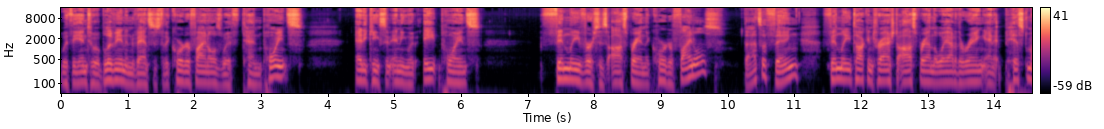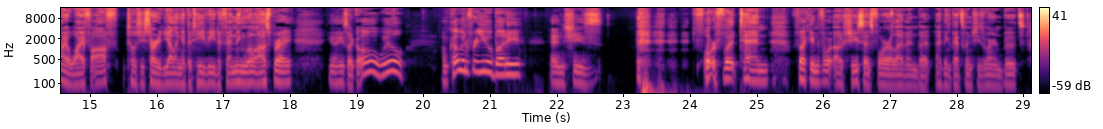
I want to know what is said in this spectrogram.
with the Into Oblivion and advances to the quarterfinals with 10 points. Eddie Kingston ending with eight points. Finlay versus Ospreay in the quarterfinals. That's a thing. Finlay talking trash to Ospreay on the way out of the ring, and it pissed my wife off till she started yelling at the TV defending Will Ospreay. You know, he's like, "Oh, Will, I'm coming for you, buddy," and she's four foot ten, fucking four. Oh, she says four eleven, but I think that's when she's wearing boots.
